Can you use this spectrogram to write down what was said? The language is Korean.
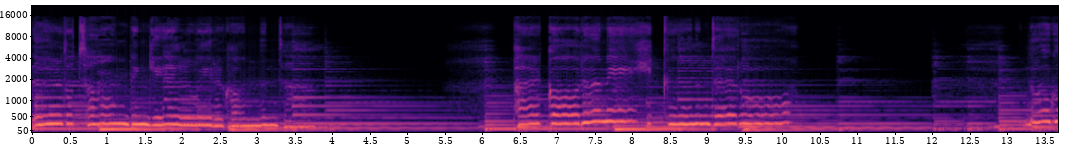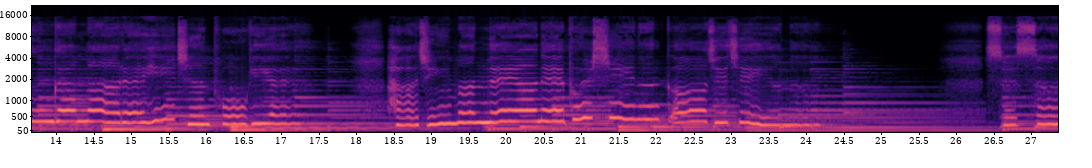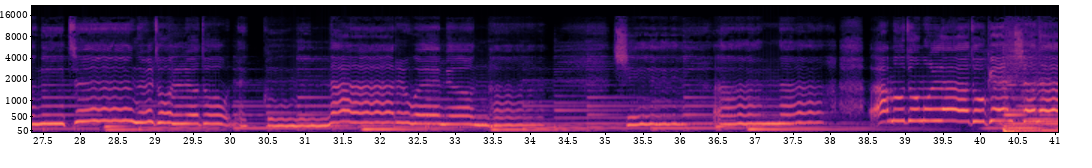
오늘도 텅 빈 길 위를 걷는다. 발걸음이 이끄는 대로 누군가 말해 이젠 포기해. 하지만 내 안에 불씨는 꺼지지 않아. 세상이 돌려도 내 꿈은 나를 외면하지 않아. 아무도 몰라도 괜찮아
